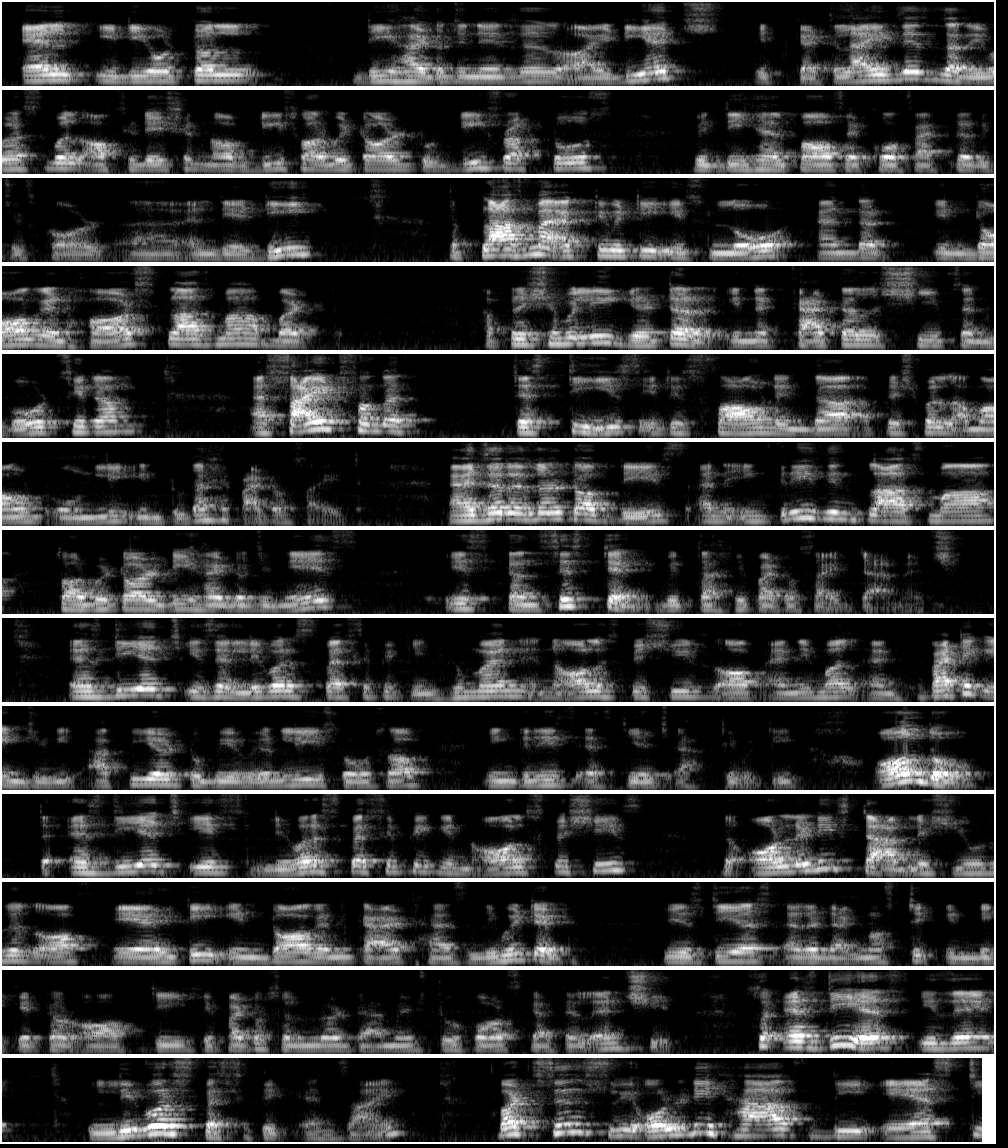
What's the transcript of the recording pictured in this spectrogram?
L-iditol dehydrogenase or IDH. It catalyzes the reversible oxidation of D-sorbitol to D-fructose with the help of a cofactor which is called uh, LDAD. The plasma activity is low and that in dog and horse plasma, but appreciably greater in a cattle, sheep and goat serum. Aside from the testes, it is found in the appreciable amount only into the hepatocyte. As a result of this, an increase in plasma sorbitol dehydrogenase is consistent with the hepatocyte damage. SDH is a liver specific in human and all species of animal and hepatic injury appear to be a early source of increased SDH activity. Although the SDH is liver specific in all species, the already established uses of ALT in dog and cat has limited SDH as a diagnostic indicator of the hepatocellular damage to horse, cattle and sheep. So SDS is a liver specific enzyme but since we already have the AST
